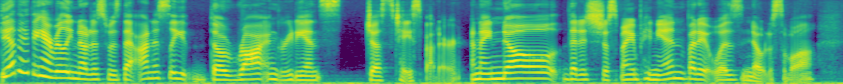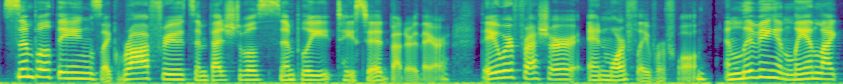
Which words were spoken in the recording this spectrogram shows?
The other thing I really noticed was that honestly, the raw ingredients just tastes better. And I know that it's just my opinion, but it was noticeable. Simple things like raw fruits and vegetables simply tasted better there. They were fresher and more flavorful. And living in landlocked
